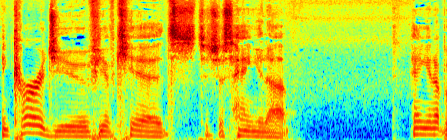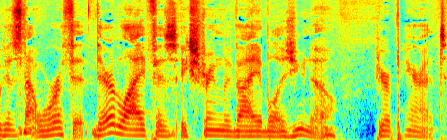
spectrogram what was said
encourage you if you have kids to just hang it up hang it up because it's not worth it. Their life is extremely valuable, as you know, if you're a parent.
